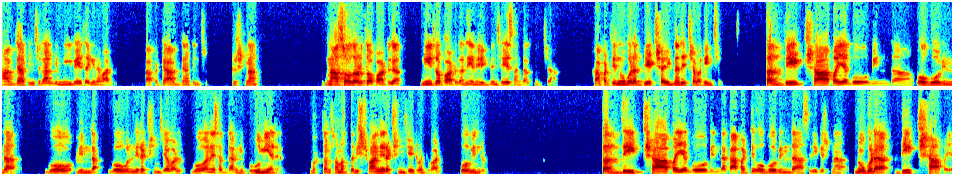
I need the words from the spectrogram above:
ఆజ్ఞాపించడానికి నీవే తగినవాడి కాబట్టి ఆజ్ఞాపించు. కృష్ణ నా సోదరుడితో పాటుగా నీతో పాటుగా నేను యజ్ఞం చేయ సంకల్పించాను కాబట్టి నువ్వు కూడా దీక్ష యజ్ఞ దీక్ష వహించు. తద్దీక్షాపయ గోవింద. ఓ గోవింద గోవింద. గోవుల్ని రక్షించేవాడు గో అనే శబ్దానికి భూమి అనే మొత్తం సమస్త విశ్వాన్ని రక్షించేటువంటి వాడు గోవిందుడు. తద్దీక్షాపయ గోవింద కాబట్టి ఓ గోవింద శ్రీకృష్ణ నువ్వు కూడా దీక్షాపయ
